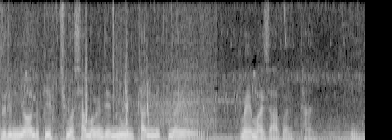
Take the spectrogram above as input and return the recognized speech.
zare miniandro ko efa tsy mahasamanaja noho ny tany mety mahay mahay mazavany tany hmm.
